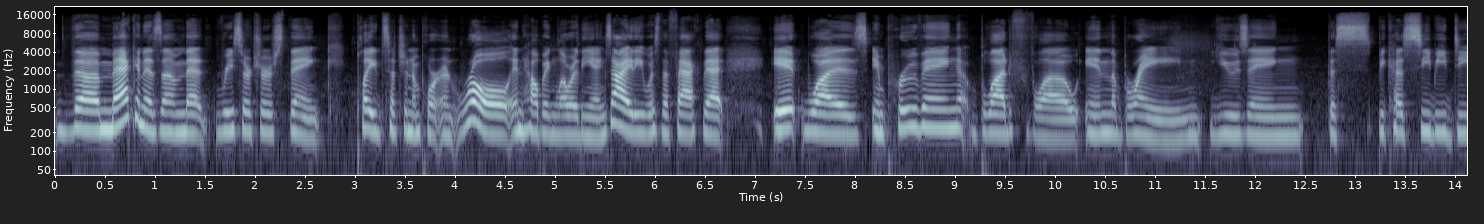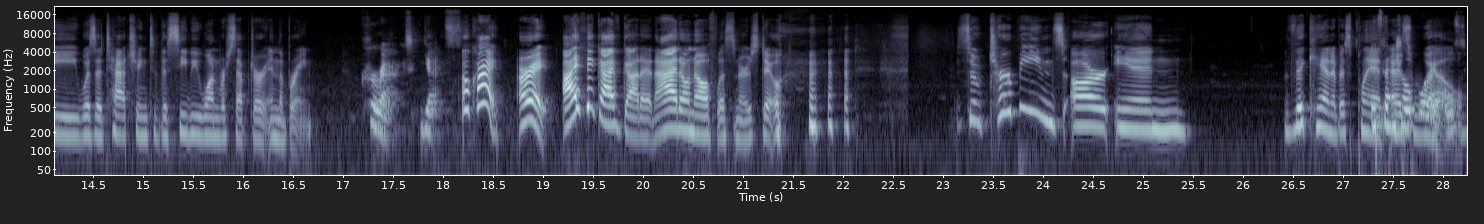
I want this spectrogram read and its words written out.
the mechanism that researchers think played such an important role in helping lower the anxiety was the fact that it was improving blood flow in the brain using this because CBD was attaching to the CB1 receptor in the brain. Correct. Yes. Okay. All right. I think I've got it. I don't know if listeners do. so terpenes are in the cannabis plant Essential as well. Oils.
